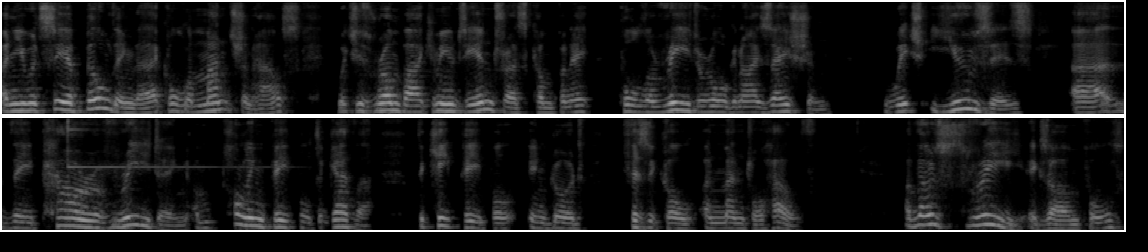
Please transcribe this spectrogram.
And you would see a building there called the Mansion House, which is run by a community interest company called the Reader Organization, which uses uh, the power of reading and pulling people together to keep people in good physical and mental health. And those three examples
